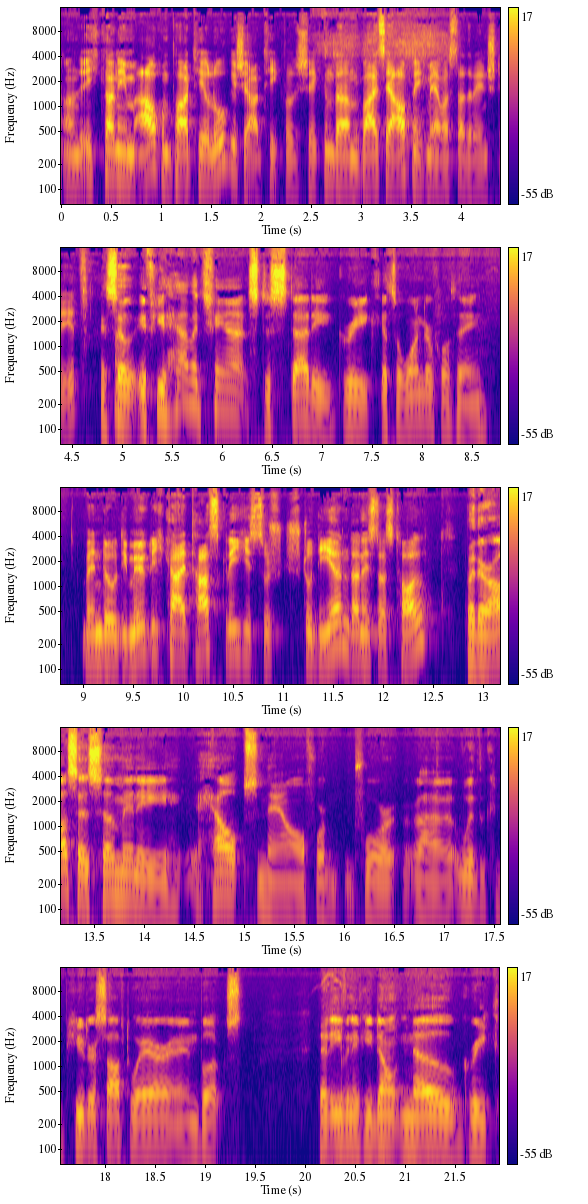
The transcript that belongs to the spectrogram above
Und ich kann ihm auch ein paar theologische Artikel schicken, dann weiß er auch nicht mehr, was da drin steht. And so, if you have a chance to study Greek, it's a wonderful thing. Wenn du die Möglichkeit hast, Griechisch zu studieren, dann ist das toll. But there are also so many helps now for for uh, with computer software and books that even if you don't know Greek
